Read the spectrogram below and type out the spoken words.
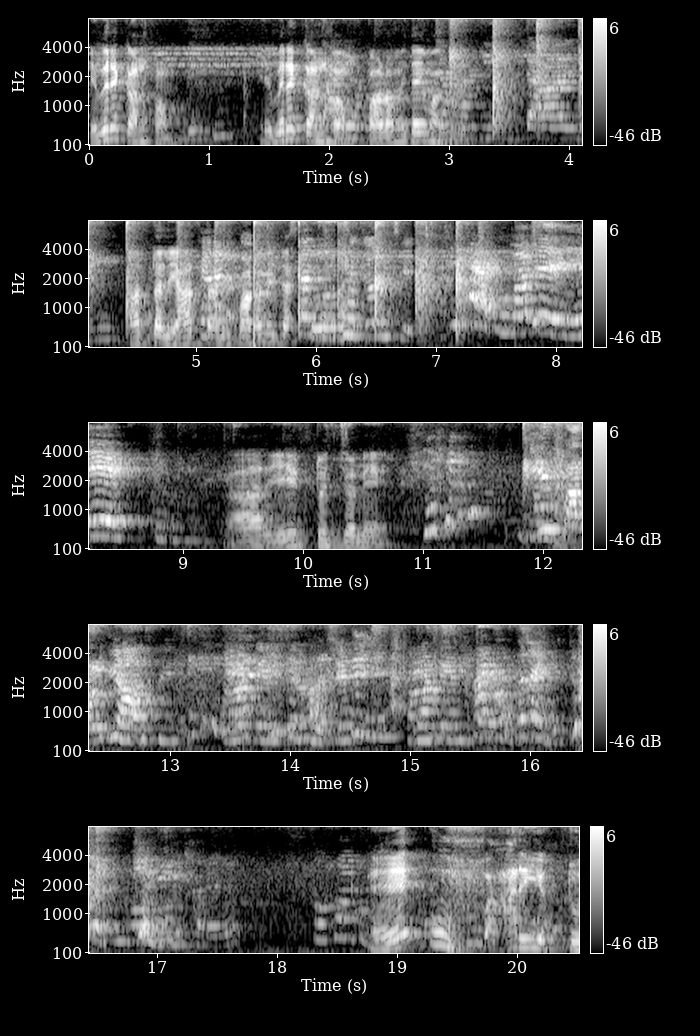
এবারে কনফার্ম এবারে কনফার্ম পারমিতাই মাখবে। হাততালি হাততালি, পারমিতা। আর একটুর জন্যে। এ, উফ, আর একটু।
